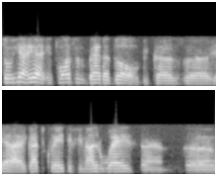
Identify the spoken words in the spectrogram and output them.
So yeah, yeah, it wasn't bad at all because uh, yeah, I got creative in other ways and uh,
